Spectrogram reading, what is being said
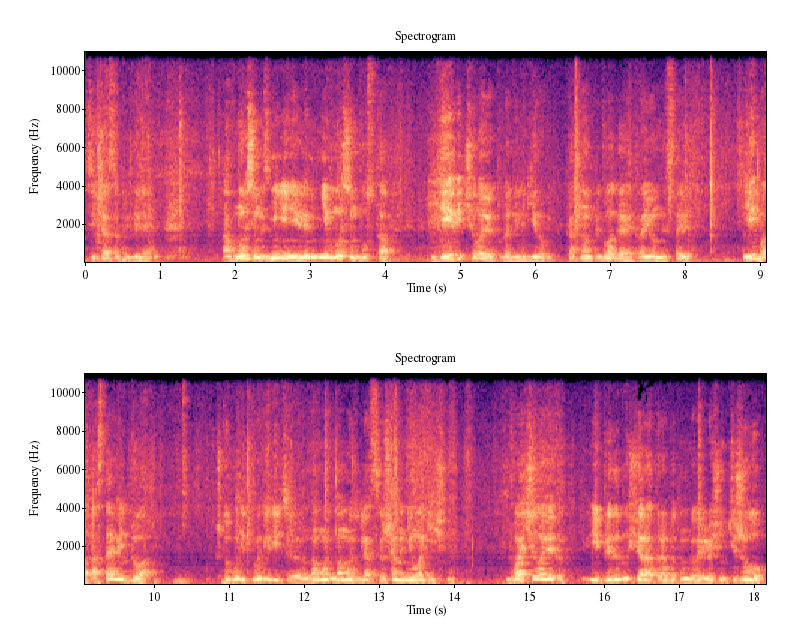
сейчас определяем, а вносим изменения или не вносим в устав. Девять человек туда делегировать, как нам предлагает районный совет, либо оставить два, что будет выглядеть, э, на мой, на мой взгляд, совершенно нелогично. Два человека, и предыдущие ораторы об этом говорили, очень тяжело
